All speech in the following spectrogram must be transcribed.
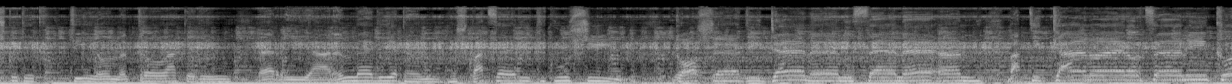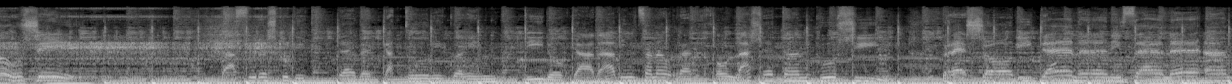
eskutik kilometroak egin Herriaren begietan ospatzerik ikusi. Gose didenen izenean Vatikano erortzen ikusi. Zure eskutik debekaturiko egin Diroka da biltzan aurrak jolasetan ikusi. Preso didenen izenean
